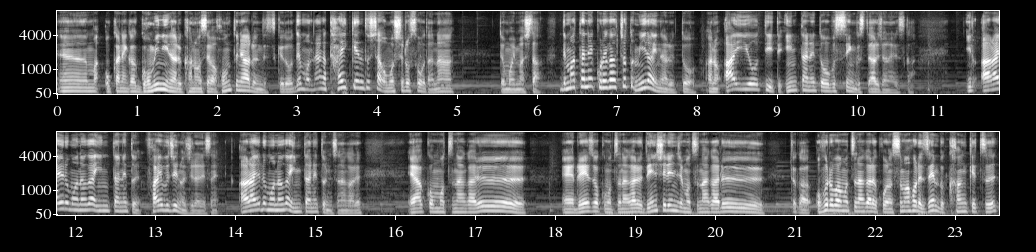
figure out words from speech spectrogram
うんまあ、お金がゴミになる可能性は本当にあるんですけどでもなんか体験としては面白そうだな。って思いました。でまたねこれがちょっと未来になるとあの IoT ってインターネット・オブ・スイングスってあるじゃないですか。あらゆるものがインターネット 5G の時代ですね。あらゆるものがインターネットにつながる。エアコンもつながる。えー、冷蔵庫もつながる電子レンジもつながるとかお風呂場もつながるこのスマホで全部完結、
